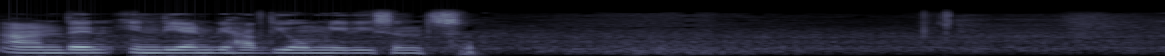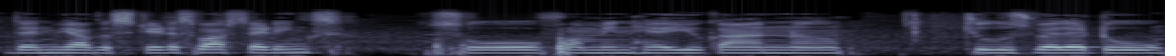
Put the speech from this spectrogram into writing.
And then in the end we have the omni recents then we have the status bar settings. So from in here you can uh, choose whether to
